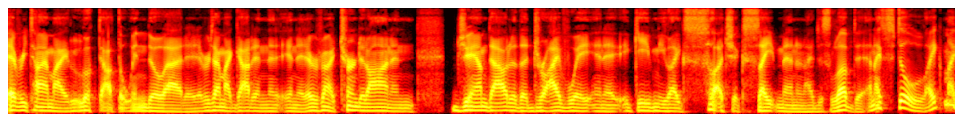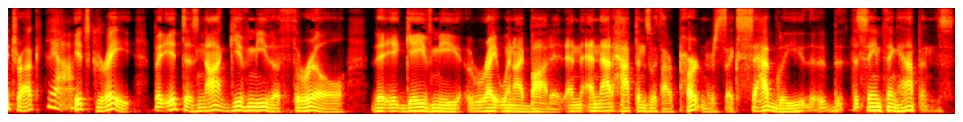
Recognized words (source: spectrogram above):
every time I looked out the window at it, every time I got in, the, in it, every time I turned it on and jammed out of the driveway in it, it gave me like such excitement and I just loved it. And I still like my truck. Yeah. It's great, but it does not give me the thrill that it gave me right when I bought it. And and that happens with our partners. Like sadly, the, the same thing happens.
